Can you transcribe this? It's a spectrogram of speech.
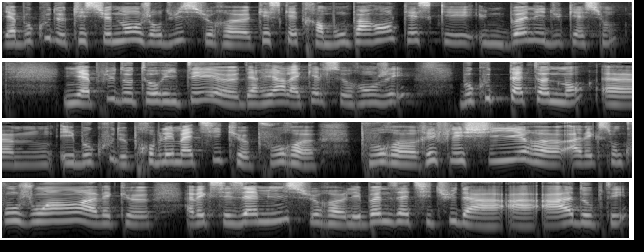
y a beaucoup de questionnements aujourd'hui sur euh, qu'est-ce qu'être un bon parent, qu'est-ce qu'est une bonne éducation. Il n'y a plus d'autorité euh, derrière laquelle se ranger. Beaucoup de tâtonnements et beaucoup de problématiques pour, pour réfléchir avec son conjoint, avec, avec ses amis sur les bonnes attitudes à adopter.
